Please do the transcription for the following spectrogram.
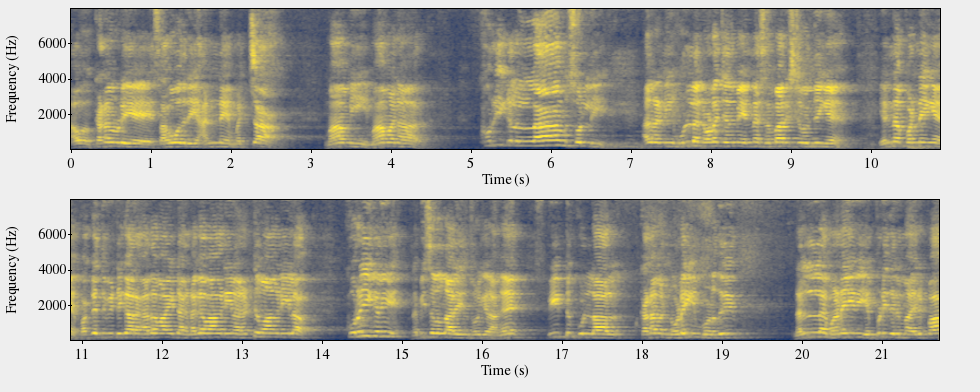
அவ கணவருடைய சகோதரி அண்ணன் மச்சான் மாமி மாமனார் குறைகள் எல்லாம் சொல்லி அதில் நீங்கள் உள்ள நுழைஞ்சதுமே என்ன சம்பாரிச்சுட்டு வந்தீங்க? என்ன பண்ணீங்க? பக்கத்து வீட்டுக்காரங்க அதை வாங்கிட்டாங்க நகை வாங்குனீங்களா நட்டு வாங்குனீங்களா? குறைகளே நபி சொல்கிறாங்க வீட்டுக்குள்ளால் கணவன் நுழையும் பொழுது நல்ல மனைவி எப்படி தெரியுமா இருப்பா?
